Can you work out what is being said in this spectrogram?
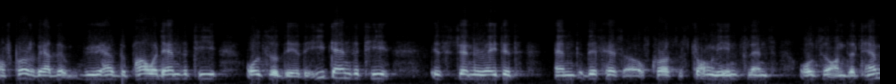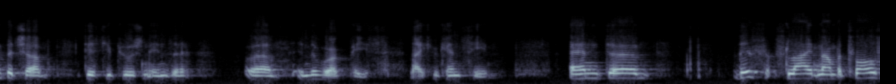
of course we have, the, we have the power density also the, the heat density is generated and this has of course a strongly influence also on the temperature distribution in the uh, in the workpiece like you can see and uh, this slide number 12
